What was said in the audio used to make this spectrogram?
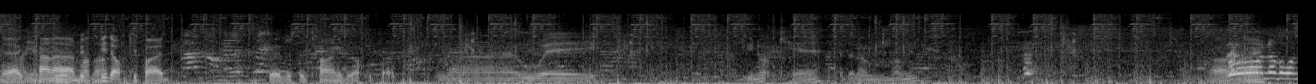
Yeah, I kind of a bit, bit occupied. So just a tiny bit occupied. No way. Do you not care that I'm a mummy? Oh, Oh, no. another one.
